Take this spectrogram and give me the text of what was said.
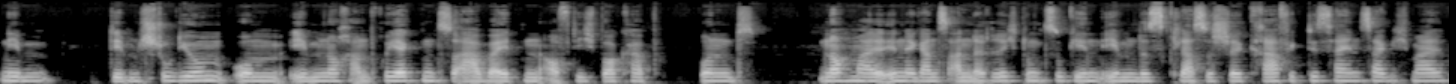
neben dem Studium, um eben noch an Projekten zu arbeiten, auf die ich Bock habe. Und nochmal in eine ganz andere Richtung zu gehen, eben das klassische Grafikdesign, sage ich mal,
